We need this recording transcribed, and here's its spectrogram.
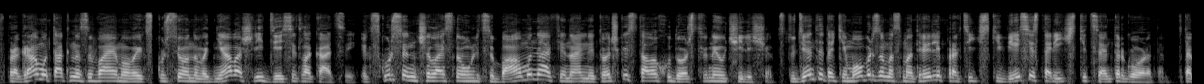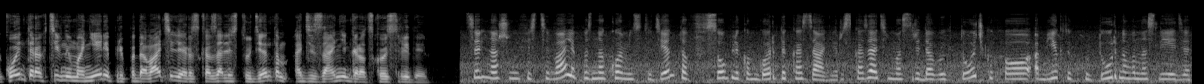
В программу так называемого экскурсионного дня вошли 10 локаций. Экскурсия началась на улице Баумана, а финальной точкой стало художественное училище. Студенты таким образом осмотрели практически весь исторический центр города. В такой интерактивной манере преподаватели рассказали студентам о дизайне городской среды. Цель нашего фестиваля – познакомить студентов с обликом города Казани, рассказать им о средовых точках, о объектах культурного наследия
